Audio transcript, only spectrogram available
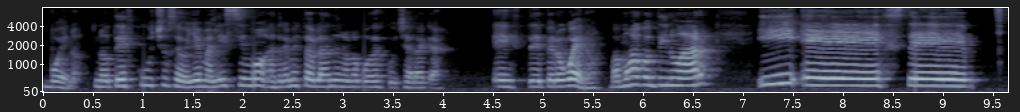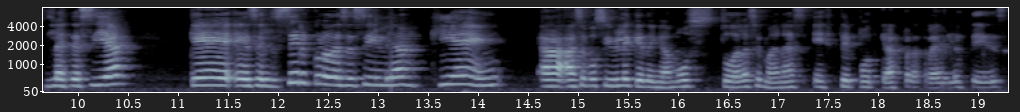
Bueno, no te escucho, se oye malísimo. Andrés me está hablando y no lo puedo escuchar acá. Este, pero bueno, vamos a continuar. Y este, les decía que es el Círculo de Cecilia quien ah, hace posible que tengamos todas las semanas este podcast para traerle a ustedes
